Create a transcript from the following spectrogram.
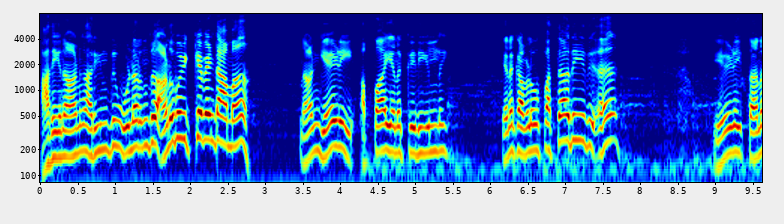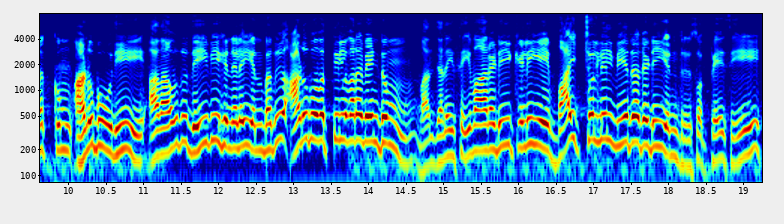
அதை நான் அறிந்து உணர்ந்து அனுபவிக்க வேண்டாமா? நான் ஏழை. அப்பா எனக்கு இது இல்லை. எனக்கு அவ்வளவு பத்தாது இது. ஆ ஏழை தனக்கும் அனுபூதி. அதாவது தெய்வீக நிலை என்பது அனுபவத்தில் வர வேண்டும். வஞ்சனை செய்வாரடி கிளியே வாய்ச்சொல்லில் வீரரடி என்று சொ பேசி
